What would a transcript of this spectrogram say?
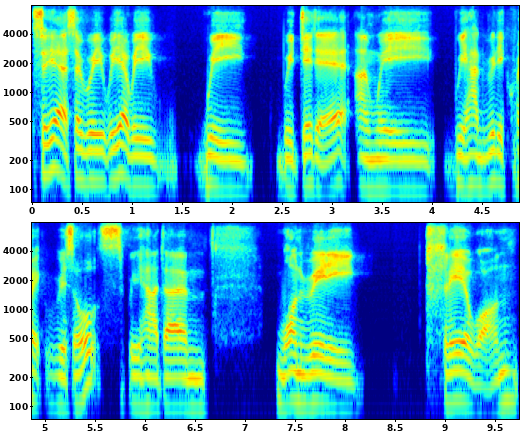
so yeah, so we, we yeah we we we did it and we we had really quick results. We had um, one really clear one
